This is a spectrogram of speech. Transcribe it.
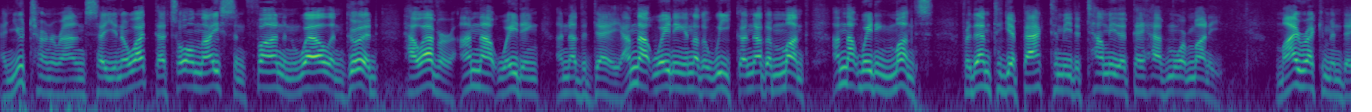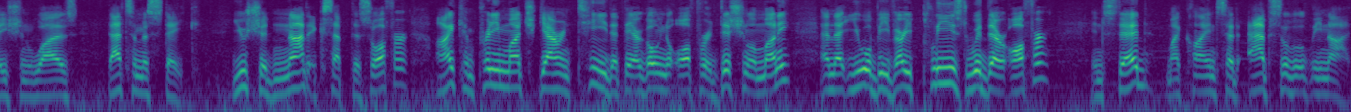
And you turn around and say, you know what? That's all nice and fun and well and good. However, I'm not waiting another day. I'm not waiting another week, another month. I'm not waiting months for them to get back to me to tell me that they have more money. My recommendation was that's a mistake you should not accept this offer. I can pretty much guarantee that they are going to offer additional money and that you will be very pleased with their offer. Instead, my client said, absolutely not.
